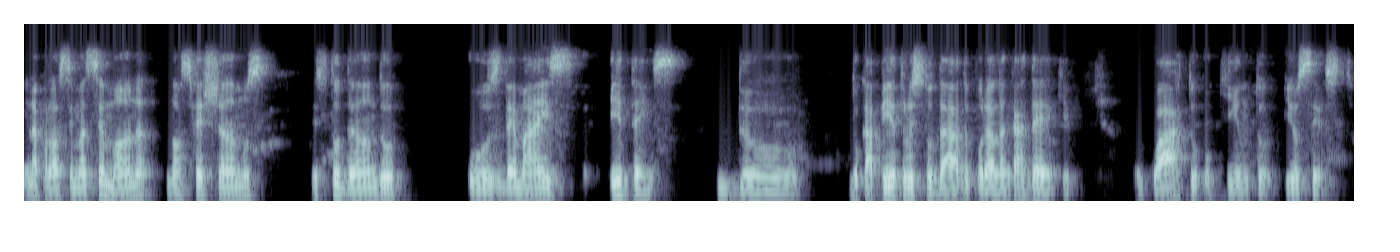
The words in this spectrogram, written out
e na próxima semana nós fechamos estudando os demais itens do, do capítulo estudado por Allan Kardec, o quarto, o quinto e o sexto.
